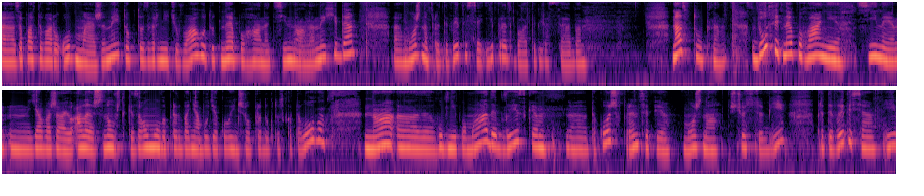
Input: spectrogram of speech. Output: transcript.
е, запас товару обмежений, тобто зверніть увагу, тут непогана ціна на них іде. Е, можна придивитися і придбати для себе. Наступне. Досить непогані ціни, я вважаю, але ж знову ж таки за умови придбання будь-якого іншого продукту з каталогу на губні помади, блиски. Також, в принципі, можна щось собі придивитися, і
